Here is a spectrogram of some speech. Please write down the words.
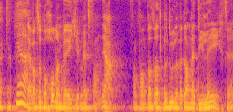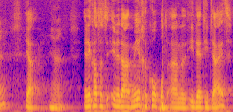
ja. ja, want we begonnen een beetje met van, ja, van, van wat, wat bedoelen we dan met die leegte? Ja. ja. En ik had het inderdaad meer gekoppeld aan de identiteit.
